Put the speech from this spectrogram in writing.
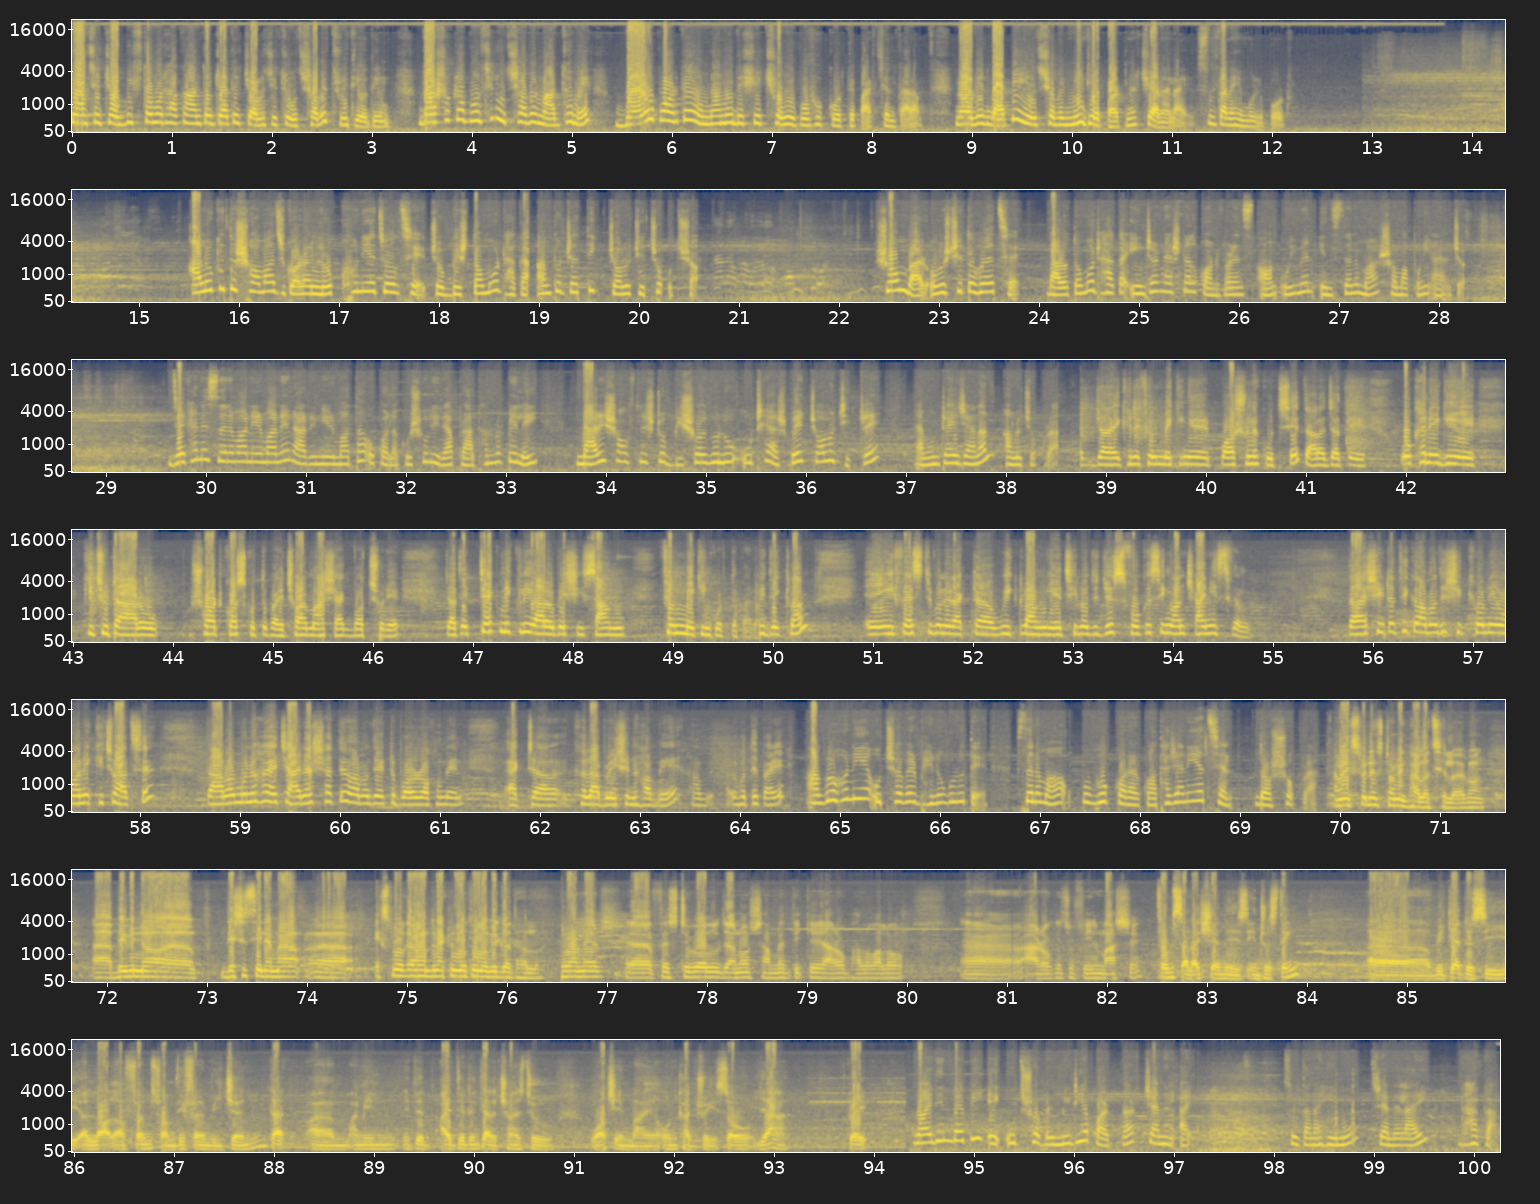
চলছে চব্বিশতম ঢাকা আন্তর্জাতিক চলচ্চিত্র উৎসবের তৃতীয় দিন। দর্শকরা বলছেন উৎসবের মাধ্যমে বড় পর্দায় অন্যান্য দেশের ছবি উপভোগ করতে পারছেন তারা। নয় দিন ব্যাপী এই উৎসবের media partner channel I Sultana Himu report. আলোকিত সমাজ গড়ার লক্ষ্য নিয়ে চলছে চব্বিশতম ঢাকা আন্তর্জাতিক চলচ্চিত্র উৎসব। সোমবার অনুষ্ঠিত হয়েছে বারোতম Dhaka international conference on women in cinema সমাপনী আয়োজন। যেখানে সিনেমা নির্মাণে নারী নির্মাতা ও কলাকুশলীরা প্রাধান্য পেলেই নারী সংশ্লিষ্ট বিষয়গুলো উঠে আসবে চলচ্চিত্রে, এমনটাই জানান আলোচকরা। যারা এখানে ফিল্ম মেকিং এর পড়াশোনা করছে, তারা যাতে ওখানে গিয়ে কিছুটা আরও শর্ট কোর্স করতে পারে, ছয় মাস, এক বছরে, যাতে টেকনিক্যালি আরও বেশি সাউন্ড ফিল্ম মেকিং করতে পারে। আমি দেখলাম, এই ফেস্টিভ্যালের একটা উইক লং ইয়ে ছিল যে just focusing on Chinese film তা সেটা থেকে আমাদের শিক্ষণীয় অনেক কিছু আছে। তা আমার মনে হয় চায়নার সাথেও আমাদের একটা বড় রকমের একটা কোলাবোরেশন হবে হতে পারে। আগ্রহ নিয়ে উৎসবের ভেন্যুগুলোতে সিনেমা উপভোগ করার কথা জানিয়েছেন দর্শকরা। আমার এক্সপিরিয়েন্সটা অনেক ভালো ছিল এবং বিভিন্ন দেশের সিনেমা এক্সপ্লোর করার মাধ্যমে একটা নতুন অভিজ্ঞতা হলো। ধরনের ফেস্টিভ্যাল যেন সামনের দিকে আরও ভালো ভালো আহ, আরও কিছু ফিল্ম আসে। Film selection is interesting. Uh, we get to see a lot of films from different region that um, I mean it did, I didn't get a chance to watch in my own country. So yeah, great. নয় দিনব্যাপী এই উৎসবের media partner channel I Sultana Himu channel I Dhaka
